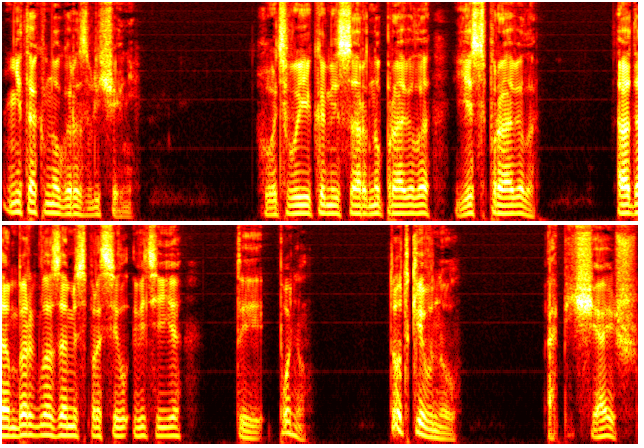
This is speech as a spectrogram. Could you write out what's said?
не так много развлечений. Хоть вы и комиссар, но правило есть правило. Адамберг глазами спросил Витие, ты понял? Тот кивнул. Обещаешь?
